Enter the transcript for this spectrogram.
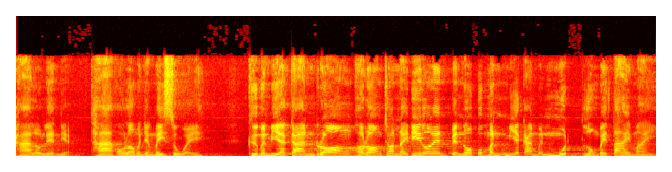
ท่าเราเล่นเนี่ยท่าของเรามันยังไม่สวย คือมันมีอาการร้องพอร้องท่อนไหนที่เราเล่นเป็นโนปุ๊บมันมีอาการเหมือนมุดลงไปใต้ไมค์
